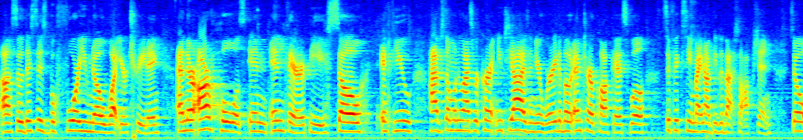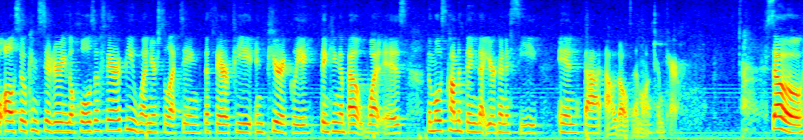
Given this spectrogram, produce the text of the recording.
Uh, so this is before you know what you're treating. And there are holes in, in therapy. So if you have someone who has recurrent UTIs and you're worried about enterococcus, well, cefixime might not be the best option. So also considering the holes of therapy when you're selecting the therapy empirically, thinking about what is the most common thing that you're going to see in that adult and long-term care. So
